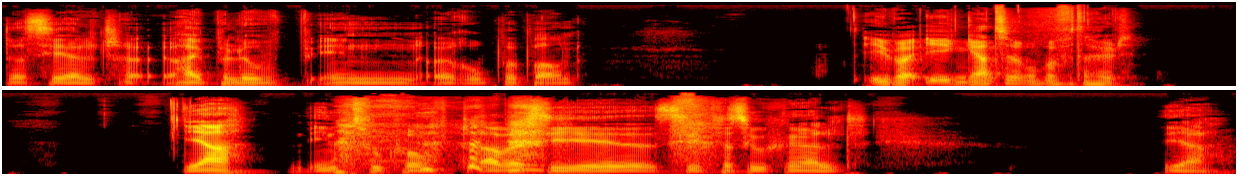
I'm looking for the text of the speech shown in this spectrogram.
dass sie halt Hyperloop in Europa bauen. Über in ganz Europa verteilt. Ja, in Zukunft. aber sie, sie versuchen halt, ja,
